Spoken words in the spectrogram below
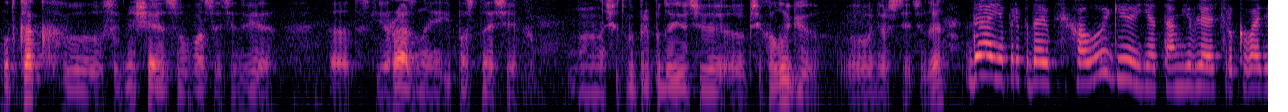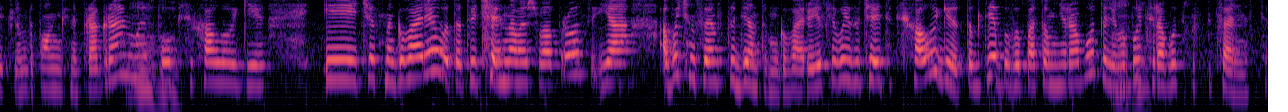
Вот как э, совмещаются у вас эти две э, так сказать, разные ипостаси? Значит, вы преподаете э, психологию в университете, да? Да, я преподаю психологию, я там являюсь руководителем дополнительной программы по психологии. И, честно говоря, вот отвечая на ваш вопрос, я обычно своим студентам говорю, если вы изучаете психологию, то где бы вы потом ни работали, вы будете работать по специальности.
